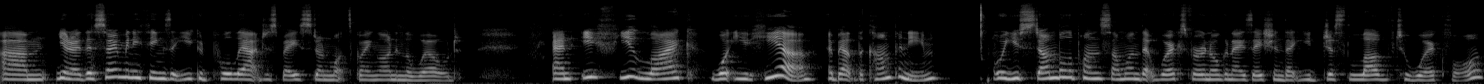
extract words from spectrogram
Um, you know, there's so many things that you could pull out just based on what's going on in the world. And if you like what you hear about the company, or you stumble upon someone that works for an organization that you just love to work for,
